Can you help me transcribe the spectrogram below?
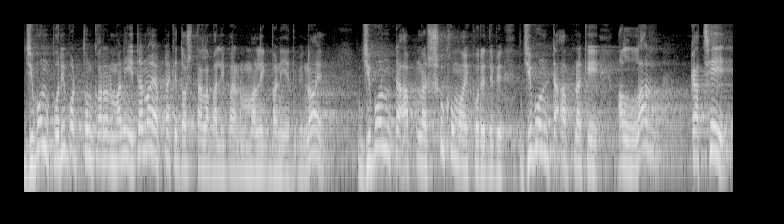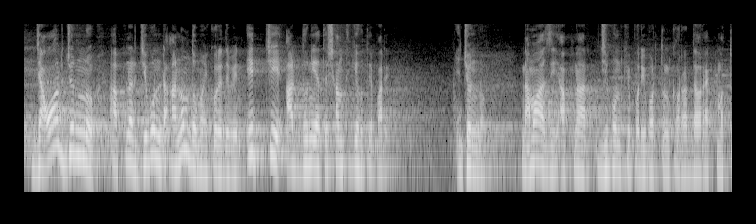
জীবন পরিবর্তন করার মানে এটা নয় আপনাকে দশতলা বালি মালিক বানিয়ে দেবে, নয়। জীবনটা আপনার সুখময় করে দেবে। জীবনটা আপনাকে আল্লাহর কাছে যাওয়ার জন্য আপনার জীবনটা আনন্দময় করে দেবেন। এর চেয়ে আর দুনিয়াতে শান্তি কি হতে পারে? এই জন্য নামাজই আপনার জীবনকে পরিবর্তন করার দেওয়ার একমাত্র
